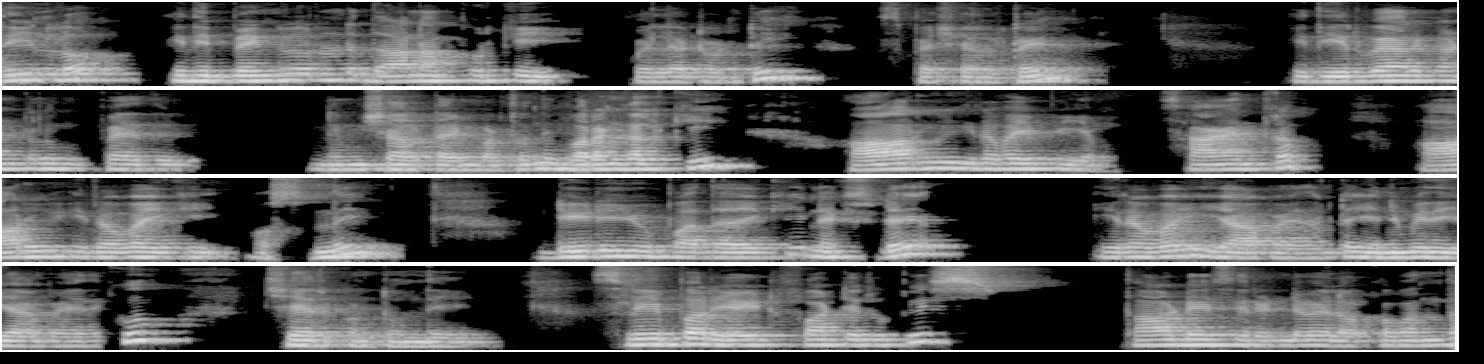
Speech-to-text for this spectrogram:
దీనిలో ఇది బెంగళూరు నుండి దానాపూర్కి వెళ్ళేటువంటి స్పెషల్ ట్రైన్. ఇది ఇరవై ఆరు గంటల ముప్పై ఐదు నిమిషాల టైం పడుతుంది. వరంగల్కి ఆరు ఇరవై పిఎం సాయంత్రం ఆరు ఇరవైకి వస్తుంది. డిడి ఉపాధ్యాయుకి నెక్స్ట్ డే ఇరవై యాభై ఐదు అంటే ఎనిమిది యాభై ఐదుకు చేరుకుంటుంది. Sleeper eight forty rupees third AC రెండు వేల ఒక వంద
